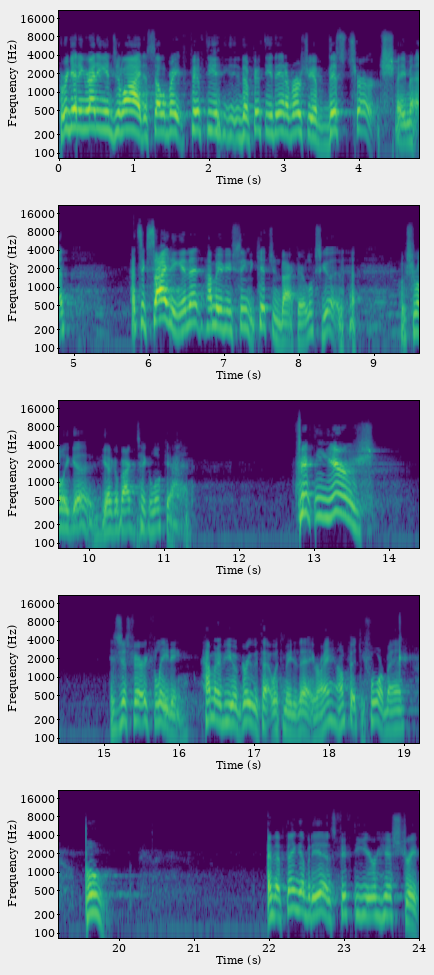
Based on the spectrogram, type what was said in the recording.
We're getting ready in July to celebrate 50th, the 50th anniversary of this church. Amen. That's exciting, isn't it? How many of you have seen the kitchen back there? It looks good. looks really good. You got to go back and take a look at it. 50 years is just very fleeting. How many of you agree with that with me today, right? I'm 54, man. Boom. And the thing of it is, 50 year history.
